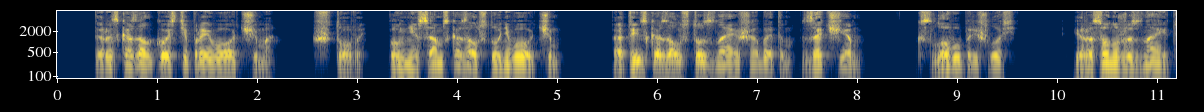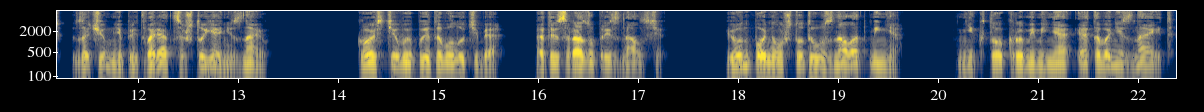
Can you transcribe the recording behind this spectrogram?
— Ты рассказал Косте про его отчима. — Что вы? Он мне сам сказал, что у него отчим. А ты сказал, что знаешь об этом. Зачем? К слову пришлось. И раз он уже знает, зачем мне притворяться, что я не знаю? Костя выпытывал у тебя, а ты сразу признался. И он понял, что ты узнал от меня. Никто, кроме меня, этого не знает.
